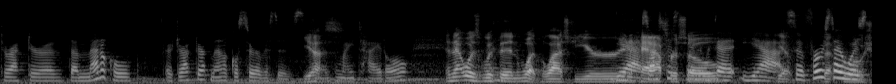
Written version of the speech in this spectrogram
director of the medical, or director of medical services. Yes. was my title. And that was within what the last year Yeah, and a so half was or so. that- yeah. Yep, So first I was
